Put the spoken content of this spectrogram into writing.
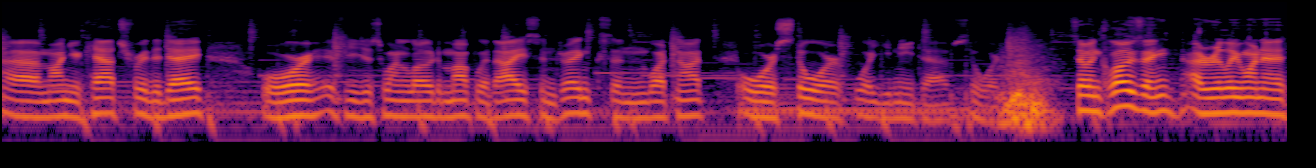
um, on your catch for the day, or if you just want to load them up with ice and drinks and whatnot, or store what you need to have stored. So in closing, I really want to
